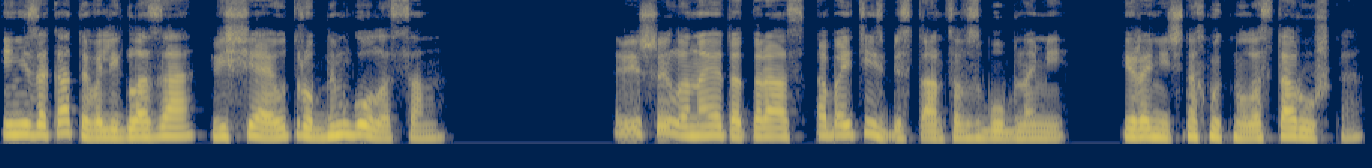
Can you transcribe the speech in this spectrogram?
и не закатывали глаза, вещая утробным голосом? Решила на этот раз обойтись без танцев с бубнами, иронично хмыкнула старушка.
